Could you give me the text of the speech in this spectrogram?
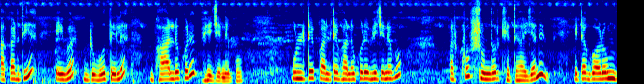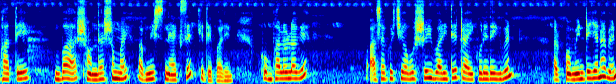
আকার দিয়ে এইবার ডুবো তেলে ভালো করে ভেজে নেব। উল্টে পাল্টে ভালো করে ভেজে নেব। আর খুব সুন্দর খেতে হয়, জানেন? এটা গরম ভাতে বা সন্ধ্যার সময় আপনি স্ন্যাক্সে খেতে পারেন। খুব ভালো লাগে। আশা করছি অবশ্যই বাড়িতে ট্রাই করে দেখবেন। আর কমেন্টে জানাবেন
